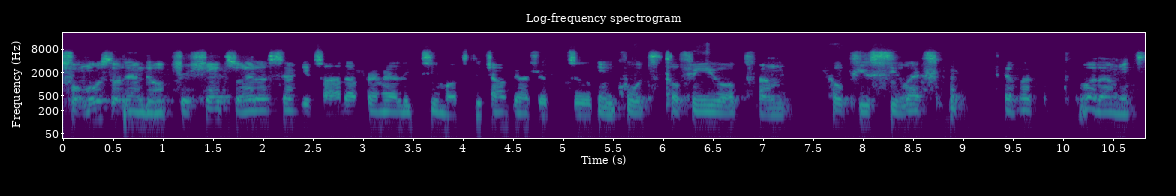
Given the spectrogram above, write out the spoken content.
for most of them they'll prefer to either send you to another Premier League team or to the championship to in quotes toughen you up and help you see life. what that means.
